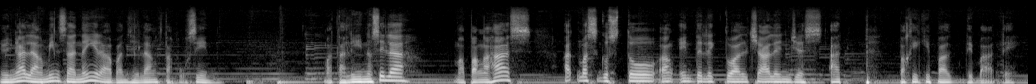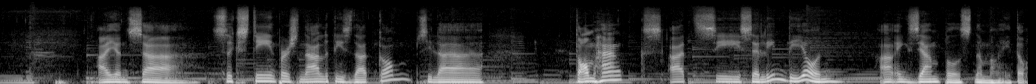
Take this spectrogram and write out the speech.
Yun nga lang, minsan nahirapan silang tapusin. Matalino sila, mapangahas, at mas gusto ang intellectual challenges at pakikipagdebate. Ayon sa 16personalities.com, sila Tom Hanks at si Celine Dion ang examples ng mga ito.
